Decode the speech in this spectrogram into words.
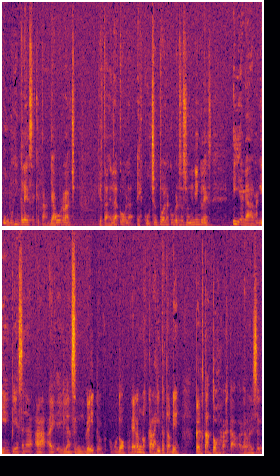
Unos ingleses que están ya borrachos, que están en la cola, escuchan toda la conversación en inglés y agarran y empiezan a, a- a- y lanzan un grito, como dos, porque eran unos carajitos también, pero están todos rascados. Agarran y dicen,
